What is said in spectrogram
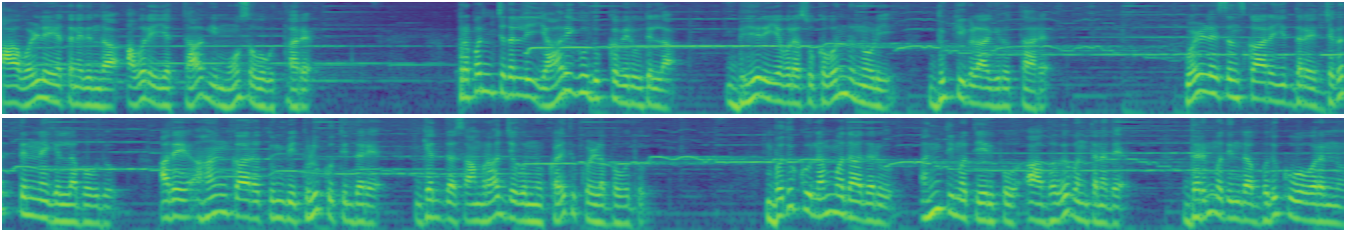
ಆ ಒಳ್ಳೆಯತನದಿಂದ ಅವರೇ ಹೆಚ್ಚಾಗಿ ಮೋಸ ಹೋಗುತ್ತಾರೆ ಪ್ರಪಂಚದಲ್ಲಿ ಯಾರಿಗೂ ದುಃಖವಿರುವುದಿಲ್ಲ. ಬೇರೆಯವರ ಸುಖವನ್ನು ನೋಡಿ ದುಃಖಿಗಳಾಗಿರುತ್ತಾರೆ. ಒಳ್ಳೆ ಸಂಸ್ಕಾರ ಇದ್ದರೆ ಜಗತ್ತನ್ನೇ ಗೆಲ್ಲಬಹುದು. ಅದೇ ಅಹಂಕಾರ ತುಂಬಿ ತುಳುಕುತ್ತಿದ್ದರೆ ಗೆದ್ದ ಸಾಮ್ರಾಜ್ಯವನ್ನು ಕಳೆದುಕೊಳ್ಳಬಹುದು. ಬದುಕು ನಮ್ಮದಾದರೂ ಅಂತಿಮ ತೀರ್ಪು ಆ ಭಗವಂತನದೇ. ಧರ್ಮದಿಂದ ಬದುಕುವವರನ್ನು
